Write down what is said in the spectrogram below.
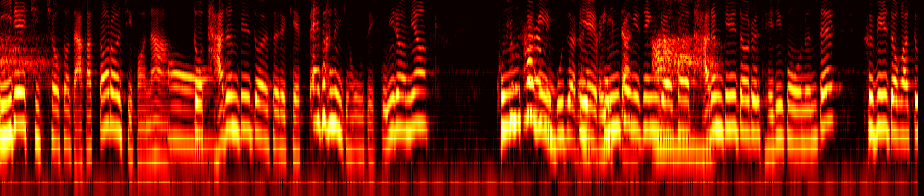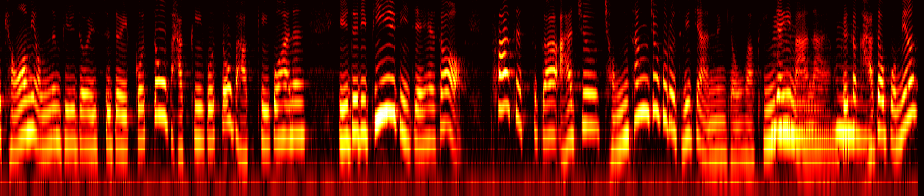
일에 지쳐서 나가 떨어지거나 아. 어. 또 다른 빌더에서 이렇게 빼가는 경우도 있고 이러면 사람이 모자라니까, 예, 공석이 일단. 생겨서 아. 다른 빌더를 데리고 오는데 그 빌더가 또 경험이 없는 빌더일 수도 있고 또 바뀌고 또 바뀌고 하는 일들이 비일비재해서 프로세스가 아주 정상적으로 되지 않는 경우가 굉장히 많아요. 그래서 가서 보면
